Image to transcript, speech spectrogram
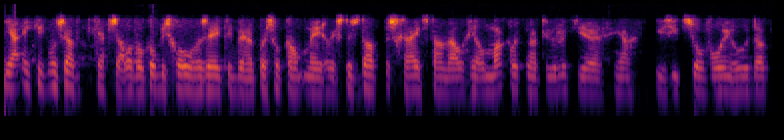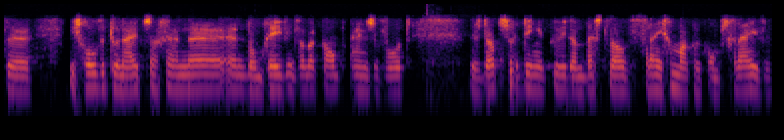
Ja, ik, ik moet zeggen, ik heb zelf ook op die school gezeten. Ik ben ook best wel kamp mee geweest. Dus dat beschrijft dan wel heel makkelijk natuurlijk. Je, ja, je ziet zo voor je hoe dat, uh, die school er toen uitzag en, uh, en de omgeving van dat kamp enzovoort. Dus dat soort dingen kun je dan best wel vrij gemakkelijk omschrijven.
